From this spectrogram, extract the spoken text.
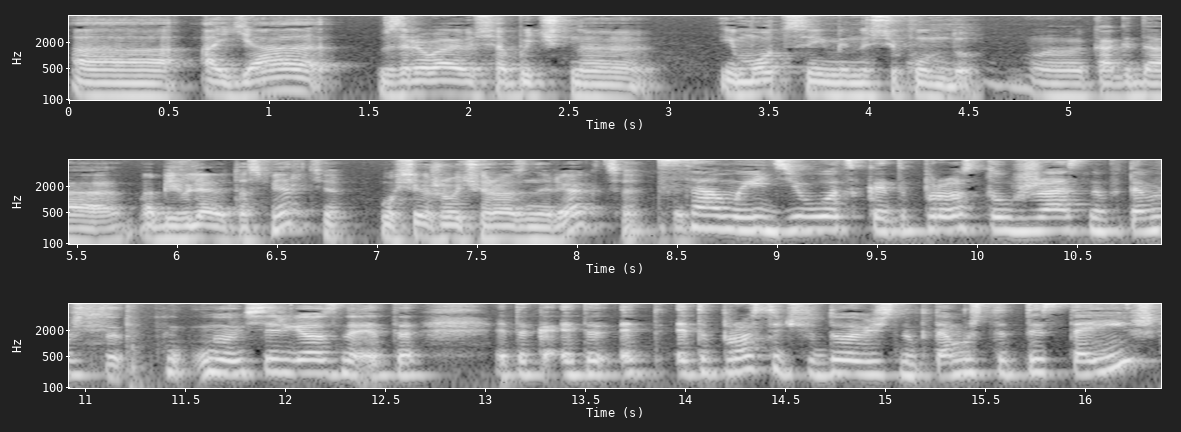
а, а я взрываюсь обычно эмоциями на секунду. Э, когда объявляют о смерти, у всех же очень разная реакция. Самое идиотское, это просто ужасно, потому что, ну, серьезно, это, это, это, это, это просто чудовищно, потому что ты стоишь,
